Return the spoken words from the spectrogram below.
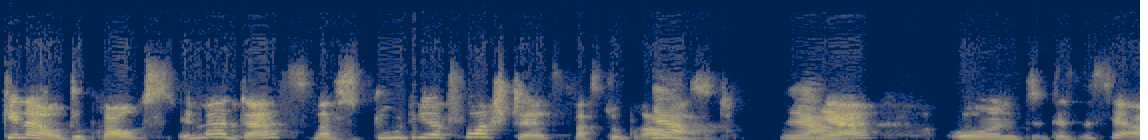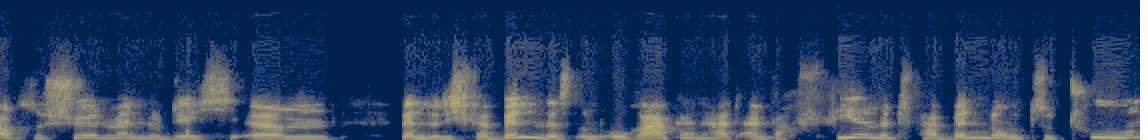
Genau, du brauchst immer das, was du dir vorstellst, was du brauchst. Ja. ja. ja? Und das ist ja auch so schön, wenn du dich, ähm, wenn du dich verbindest. Und Orakeln hat einfach viel mit Verbindung zu tun.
